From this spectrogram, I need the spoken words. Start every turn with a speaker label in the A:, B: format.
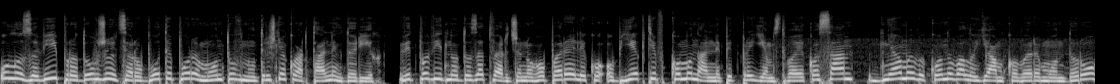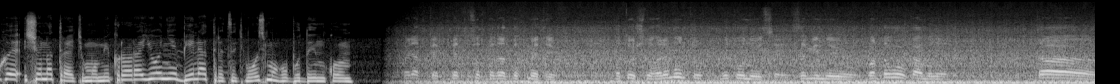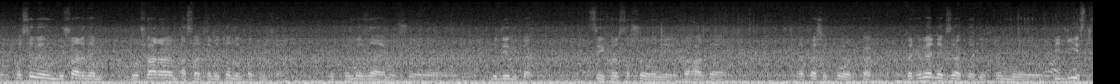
A: У Лозовій продовжуються роботи по ремонту внутрішньоквартальних доріг. Відповідно до затвердженого переліку об'єктів, комунальне підприємство Екосан днями виконувало ямковий ремонт дороги, що на третьому мікрорайоні біля 38-го будинку.
B: Порядка 500 квадратних метрів поточного ремонту виконується заміною бортового каменя та посиленим душарним, душаровим асфальтобетонним покриттям. Тобто ми знаємо, що в будинках цих розташовані багато на перших поверхах торгівельних закладів, тому під'їзд,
